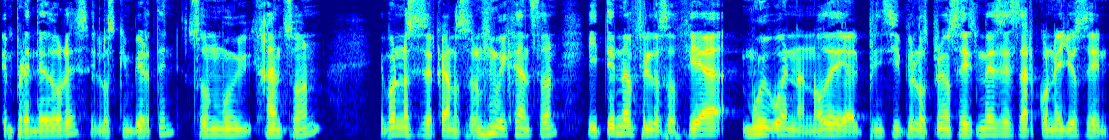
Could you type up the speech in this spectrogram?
emprendedores, los que invierten, son muy hands-on. Bueno, no sé cercanos, son muy hands-on y tienen una filosofía muy buena, ¿no? De al principio, los primeros seis meses, estar con ellos en,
